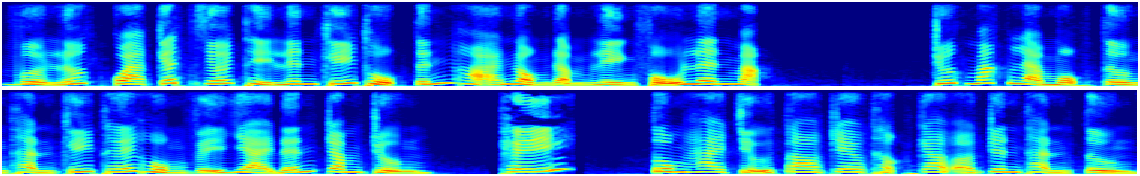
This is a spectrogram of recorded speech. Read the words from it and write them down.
Vừa lướt qua kết giới thì linh khí thuộc tính hỏa nồng đậm liền phủ lên mặt. Trước mắt là một tường thành khí thế hùng vĩ dài đến trăm trượng. Khí! Tôn hai chữ to treo thật cao ở trên thành tường.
